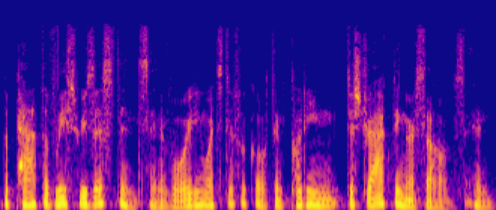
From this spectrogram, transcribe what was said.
the path of least resistance and avoiding what's difficult and putting, distracting ourselves. And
